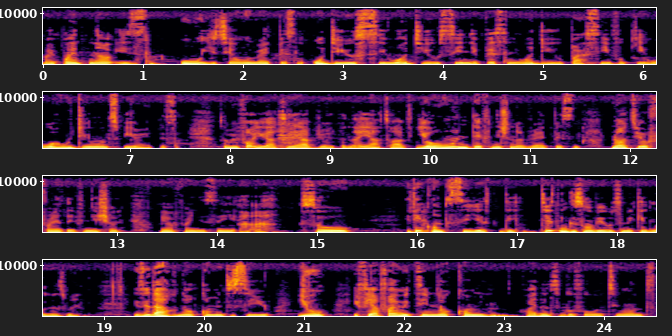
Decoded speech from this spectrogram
My point now is who is your own right person? Who do you see? What do you see in the person? What do you perceive? Okay, what would you want to be right person? So before you actually have the right person, you have to have your own definition of the right person, not your friend's definition. When your friend is saying, ah, uh-uh. so you didn't come to see yesterday. Do you think this one will be able to make a good husband? Is it that not coming to see you? You, if you are fine with him not coming, why don't you go for what you want?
